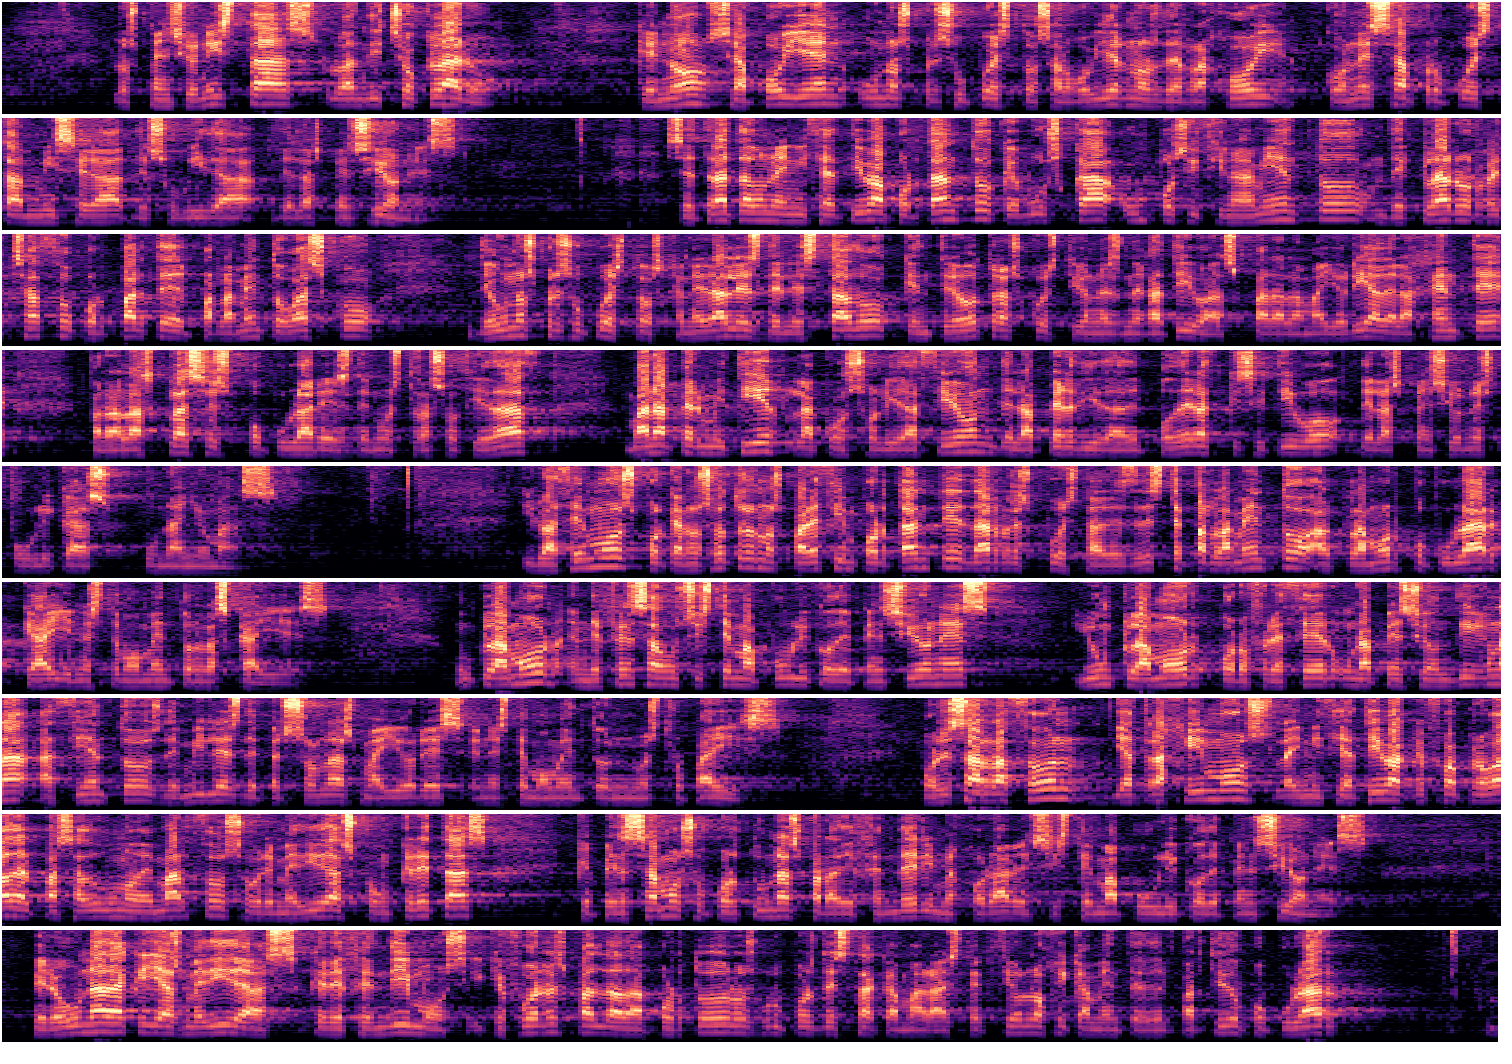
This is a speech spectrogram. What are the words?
Los pensionistas lo han dicho claro que no se apoyen unos presupuestos al Gobierno de Rajoy con esa propuesta mísera de subida de las pensiones. Se trata de una iniciativa, por tanto, que busca un posicionamiento de claro rechazo por parte del Parlamento vasco de unos presupuestos generales del Estado que, entre otras cuestiones negativas para la mayoría de la gente, para las clases populares de nuestra sociedad, van a permitir la consolidación de la pérdida del poder adquisitivo de las pensiones públicas un año más. Y lo hacemos porque a nosotros nos parece importante dar respuesta desde este Parlamento al clamor popular que hay en este momento en las calles. Un clamor en defensa de un sistema público de pensiones y un clamor por ofrecer una pensión digna a cientos de miles de personas mayores en este momento en nuestro país. Por esa razón, ya trajimos la iniciativa que fue aprobada el pasado 1 de marzo sobre medidas concretas que pensamos oportunas para defender y mejorar el sistema público de pensiones. Pero una de aquellas medidas que defendimos y que fue respaldada por todos los grupos de esta Cámara, a excepción, lógicamente, del Partido Popular,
